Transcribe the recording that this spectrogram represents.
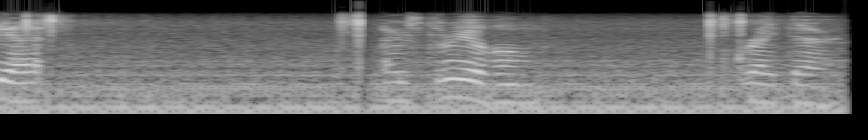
Yeah. There's three of them right there.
